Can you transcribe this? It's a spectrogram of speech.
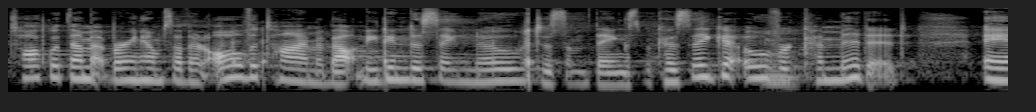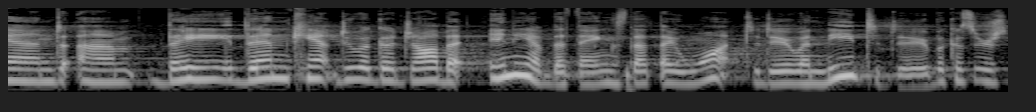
talk with them at Birmingham Southern all the time about needing to say no to some things because they get overcommitted and um, they then can't do a good job at any of the things that they want to do and need to do because there's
